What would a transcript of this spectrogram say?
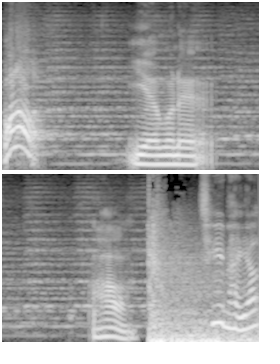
বলো! ইয়ে মানে হ্যাঁ। ছি ভাইয়া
